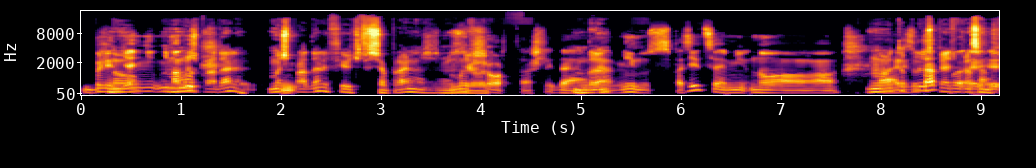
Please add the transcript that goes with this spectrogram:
Блин, ну, я не, не ну, могу... Мы же продали, мы же продали фьючер, все правильно же Мы в шорт зашли, да. да. Минус позиция, но, но а, это результат, плюс 5%. Э,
